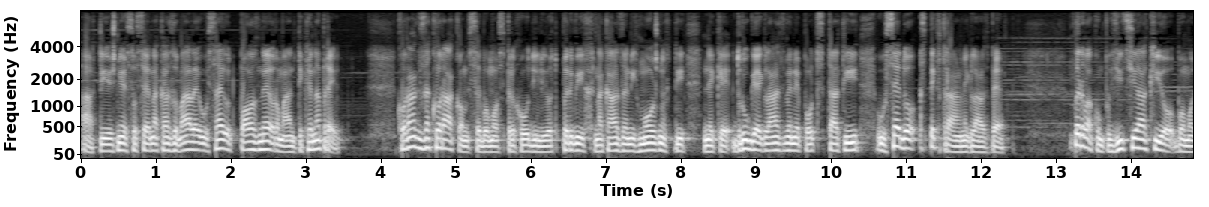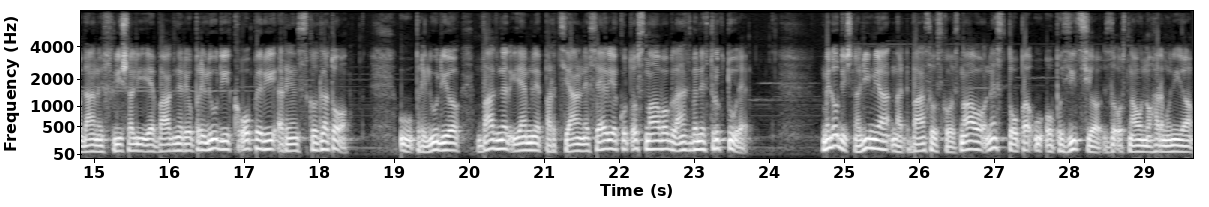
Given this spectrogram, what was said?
a težnje so se nakazovale vsaj od pozne romantike naprej. Korak za korakom se bomo sprehodili od prvih nakazanih možnosti neke druge glasbene podstati vse do spektralne glasbe. Prva kompozicija, ki jo bomo danes slišali, je Wagnerjev preludi k operi Rensko zlato. V preludijo Wagner jemlje parcialne serije kot osnovo glasbene strukture. Melodična linija nad basovsko osnovo ne stopa v opozicijo z osnovno harmonijo,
